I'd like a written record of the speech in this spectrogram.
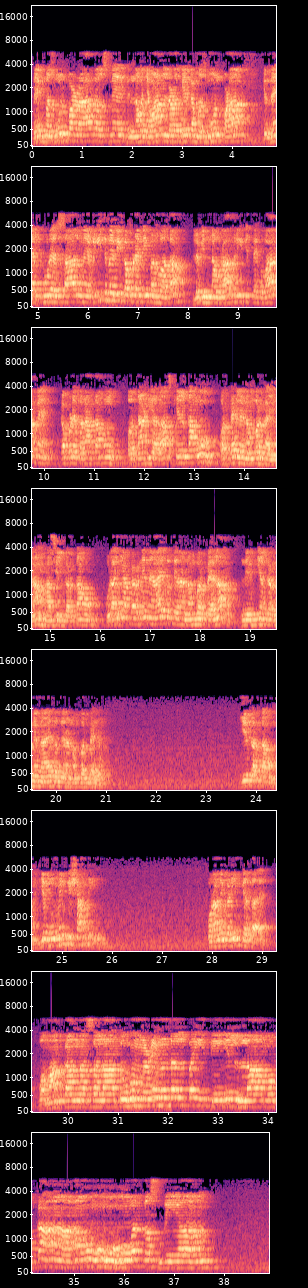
میں ایک مضمون پڑھ رہا تھا، اس میں ایک نوجوان لڑکے کا مضمون پڑھا۔ کہ میں پورے سال میں عید میں بھی کپڑے نہیں بنواتا، لیکن نوراتری کے تہوار میں کپڑے بناتا ہوں اور ڈانڈیا راس کھیلتا ہوں اور پہلے نمبر کا انعام حاصل کرتا ہوں۔ برائیاں کرنے میں آئے تو تیرا نمبر پہلا، نیکیاں کرنے میں آئے تو تیرا نمبر پہلا۔ یہ کرتا ہوں میں۔ یہ مومن کی شان نہیں ہے۔ قرآن کریم کہتا ہے وما كان صلاتهم عند البيت إلا مكاء وتصديا.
